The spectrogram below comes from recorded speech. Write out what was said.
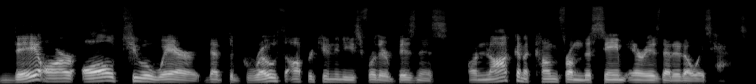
they are all too aware that the growth opportunities for their business are not going to come from the same areas that it always has.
